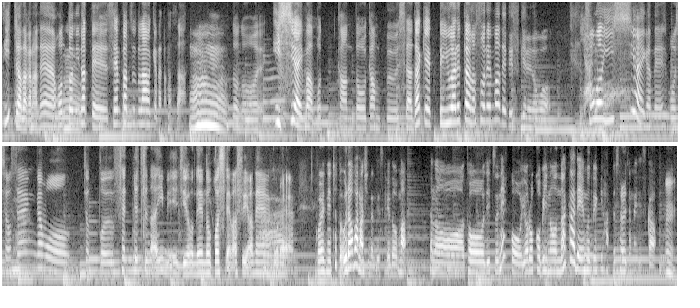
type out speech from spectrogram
ピッチャーだからね、本当にだって先発なわけだからさ、うん。その1試合、まあ、もう関東完封しただけって言われたらそれまでですけれども、その1試合がね、もう初戦がもうちょっと鮮烈なイメージをね、残してますよね、これ。これねちょっと裏話なんですけどまああのー当日ねこう喜びの中で MVP 発表されるじゃないですか。うん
